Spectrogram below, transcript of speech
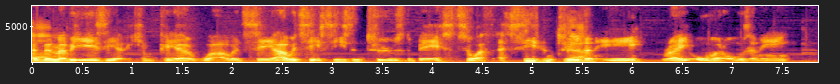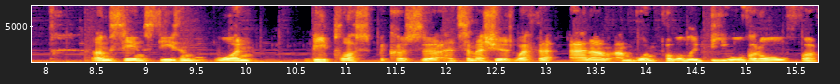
it'd be Um, maybe easier to compare what I would say. I would say season two is the best. So if, if season two is Yeah. an A, right, overall is an A. I'm saying season one B plus because uh, I had some issues with it, and I'm, I'm going probably B overall for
